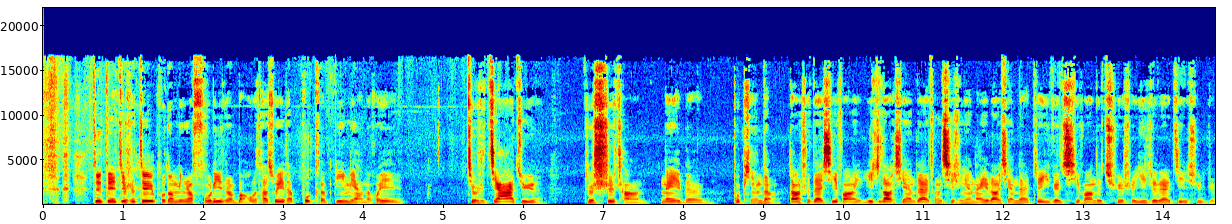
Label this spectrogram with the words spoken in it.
对。对，就是对于普通民众福利这种保护，它所以它不可避免的会就是加剧就市场内的不平等。当时在西方一直到现在，从七十年代一直到现在，这一个西方的趋势一直在继续着。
